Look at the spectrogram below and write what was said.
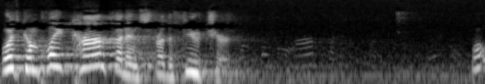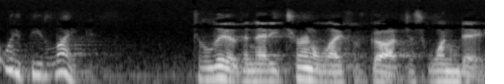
with complete confidence for the future. What would it be like to live in that eternal life of God just one day?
